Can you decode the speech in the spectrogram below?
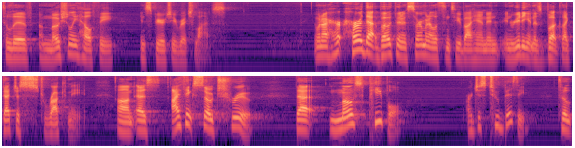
to live emotionally healthy and spiritually rich lives. And when I heard that both in a sermon I listened to by him and, in reading it in his book, like that just struck me um, as I think so true that most people are just too busy to,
